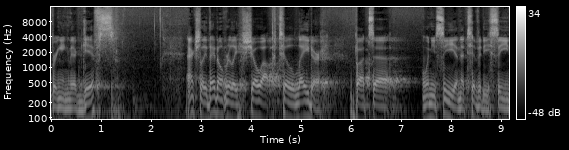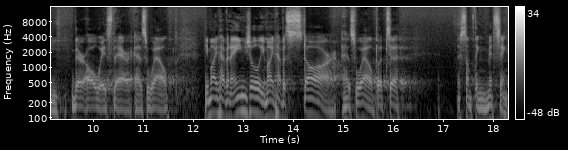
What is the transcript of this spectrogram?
bringing their gifts. Actually, they don't really show up till later, but uh, when you see a nativity scene, they're always there as well. You might have an angel, you might have a star as well, but uh, there's something missing.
